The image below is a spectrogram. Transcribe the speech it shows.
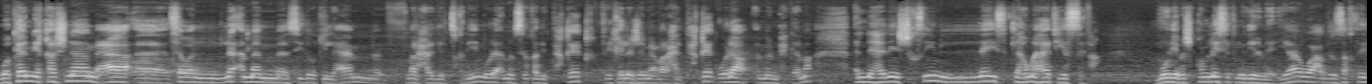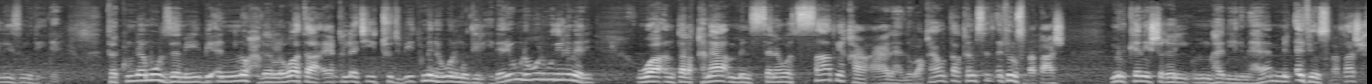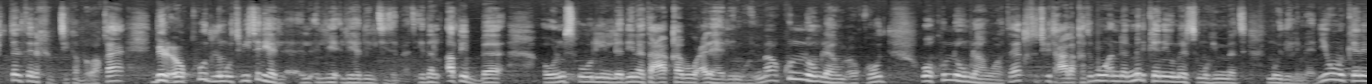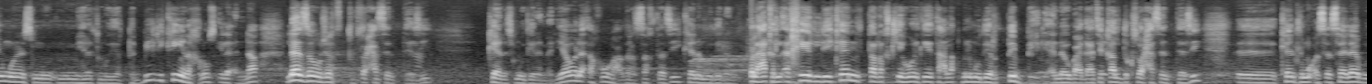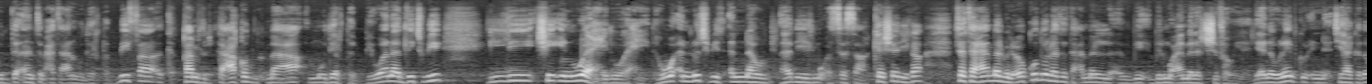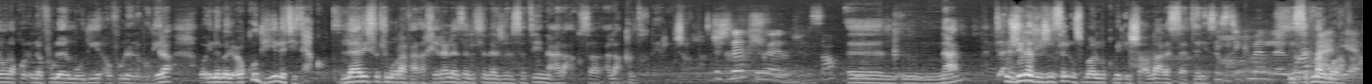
وكان نقاشنا مع آه، سواء لا أمام سيد الوكيل العام في مرحلة ديال التقديم ولا أمام سيد قضيه التحقيق في خلال جميع مراحل التحقيق ولا أمام المحكمة أن هذين الشخصين ليست لهما هذه الصفة. موليه شقرون ليست مديره مالية وعبد الرزاق ليس مدير إداري. فكنا ملزمين بأن نحضر الوثائق التي تثبت من هو المدير الإداري ومن هو المدير المالي. وانطلقنا من السنوات السابقة على هذا الواقع وانطلقنا من سنة 2017 من كان يشتغل هذه المهام من 2017 حتى لتاريخ ارتكاب الواقع بالعقود المثبتة لهذه لهذه الالتزامات. إذا الأطباء أو المسؤولين الذين تعاقبوا على هذه المهمة كلهم لهم عقود وكلهم لهم وثائق تثبت علاقتهم وأن من كان يمارس مهمة المدير المالي ومن كان يمارس مهنة المدير الطبي لكي نخلص إلى أن لا زوجة الدكتور حسن التازي كانت مديره ماليه ولا أخوه عبد الرزاق التازي كان مديرا والعقد الأخير اللي كان طرقت له هو اللي يتعلق بالمدير الطبي لأنه بعد اعتقال الدكتور حسن التازي آه، كانت المؤسسة لابد أن تبحث عن مدير طبي فقامت بالتعاقد مع مدير طبي. وأنا ادليت به لشيء واحد وحيد هو أن نثبت أنه هذه المؤسسة كشركة تتعامل بالعقود ولا تتعامل بالمعاملات الشفوية. لأنه لا يمكن أن نأتي هكذا ونقول أن فلان مدير أو فلان مديرة وإنما العقود هي التي تحكم. لا ليست المرافعه الأخيرة لا زالت لنا جلستين على أقصى على أقل تقدير إن شاء الله. أجلت الجلسة؟ آه نعم. أجلت الجلسة الأسبوع المقبل إن شاء الله على الساعة الثانية. استكمال استكمال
